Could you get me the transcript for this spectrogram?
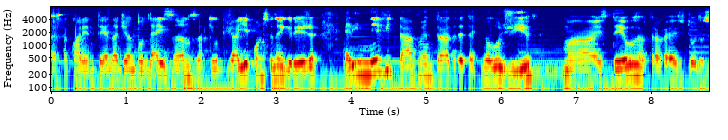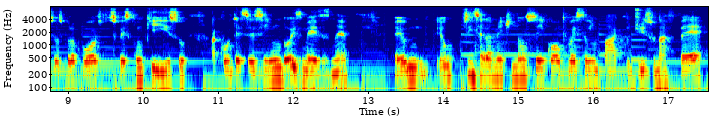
essa quarentena adiantou 10 anos daquilo que já ia acontecer na igreja, era inevitável a entrada da tecnologia mas Deus, através de todos os seus propósitos, fez com que isso acontecesse em um, dois meses, né? Eu, eu sinceramente não sei qual que vai ser o impacto disso na fé,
